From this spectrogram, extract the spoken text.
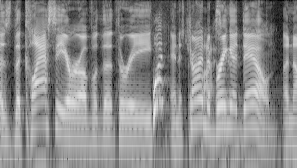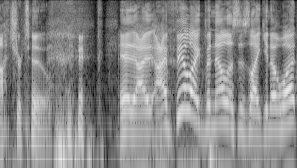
is. The classier of the three. What? And it's The trying to bring classier. it down a notch or two. and I, I feel like Pinellas is like, you know what?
